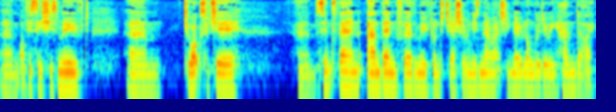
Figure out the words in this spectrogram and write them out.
Um, obviously, she's moved um, to Oxfordshire um, since then, and then further moved on to Cheshire, and is now actually no longer doing hand dye.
